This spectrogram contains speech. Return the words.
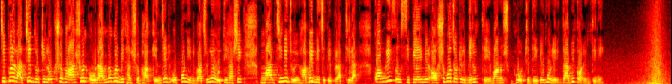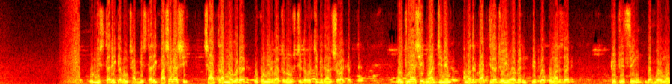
ত্রিপুরা রাজ্যের দুটি লোকসভা আসন ও রামনগর বিধানসভা কেন্দ্রের উপনির্বাচনে ঐতিহাসিক মার্জিনে জয়ী হবে বিজেপি প্রার্থীরা। কংগ্রেস ও সিপিআইএম এর অশুভ জোটের বিরুদ্ধে মানুষ ভোট দেবে বলে দাবি করেন তিনি। উনিশ তারিখ এবং ছাব্বিশ তারিখ পাশাপাশি সাত রামনগরের উপনির্বাচন অনুষ্ঠিত হচ্ছে বিধানসভা ক্ষেত্রে। ঐতিহাসিক মার্জিনে আমাদের প্রার্থীরা জয়ী হবেন বিপ্লব কুমার দেব, কৃতি সিং দেববর্মন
